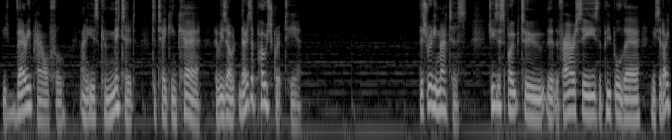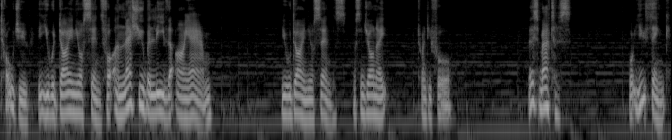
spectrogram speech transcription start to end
he's very powerful, and he is committed to taking care of his own. There is a postscript here. This really matters. Jesus spoke to the, the, Pharisees, the people there, and he said, I told you that you would die in your sins, for unless you believe that I am, you will die in your sins. That's in John 8 24. This matters. What you think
